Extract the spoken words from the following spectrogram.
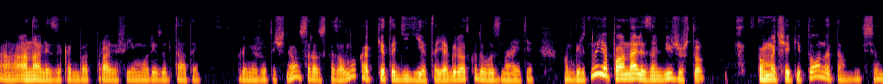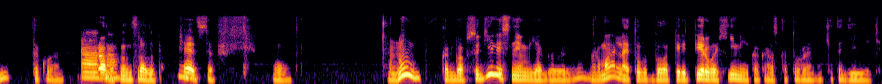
анализы, как бы отправив ему результаты промежуточные, он сразу сказал, ну, как это диета? Я говорю, откуда вы знаете? Он говорит, ну, я по анализам вижу, что в моче кетоны там и все, ну, такое. Ага. Грамотно он сразу получает все. Вот. Ну, как бы обсудили с ним, я говорю, ну, нормально. Это вот было перед первой химией как раз, которая на кетодиете.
